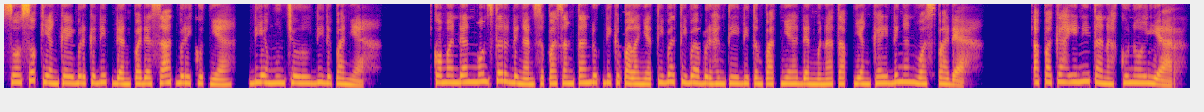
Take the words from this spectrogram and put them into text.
Sosok yang Kai berkedip dan pada saat berikutnya, dia muncul di depannya. Komandan monster dengan sepasang tanduk di kepalanya tiba-tiba berhenti di tempatnya dan menatap Yang Kai dengan waspada. Apakah ini tanah kuno liar?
